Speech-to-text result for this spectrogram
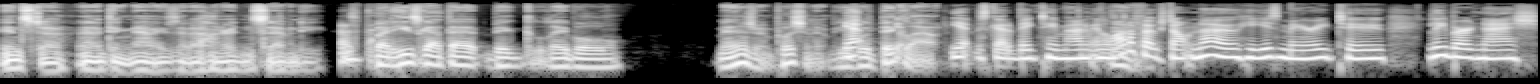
Insta. And I think now he's at 170, but he's got that big label management pushing him. He's yep, with Big Loud. Yep, he's got a big team behind him. And a lot yeah. of folks don't know he is married to Leigh Bird Nash,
